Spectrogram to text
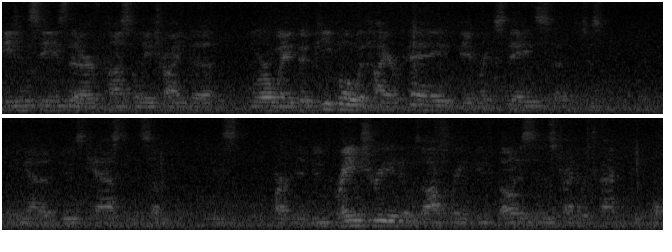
agencies that are constantly trying to lure away good people with higher pay, neighboring states. Uh, at a newscast in some police department in New Braintree that was offering huge bonuses, trying to attract people.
